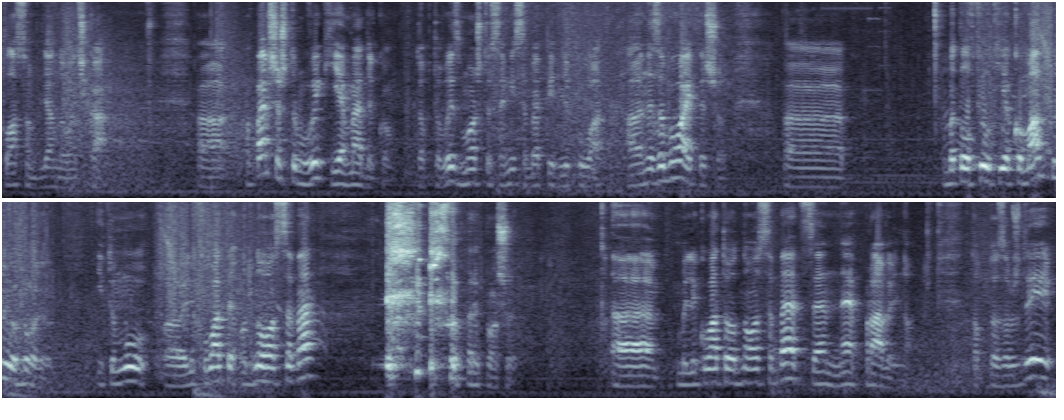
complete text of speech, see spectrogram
класом для новачка? По-перше, штурмовик є медиком, тобто ви зможете самі себе підлікувати. Але не забувайте, що Battlefield є командною грою, і тому лікувати одного себе. перепрошую. Лікувати одного себе це неправильно. Тобто завжди.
